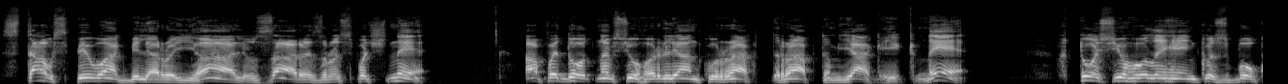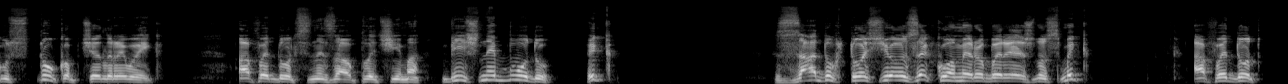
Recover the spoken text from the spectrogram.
Став співак біля роялю, зараз розпочне. А Федот на всю горлянку раптом як гікне. Хтось його легенько збоку стук об челривик. А Федот знизав плечима. Більш не буду. Гик. Ззаду хтось його за комір обережно смик. А Федот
